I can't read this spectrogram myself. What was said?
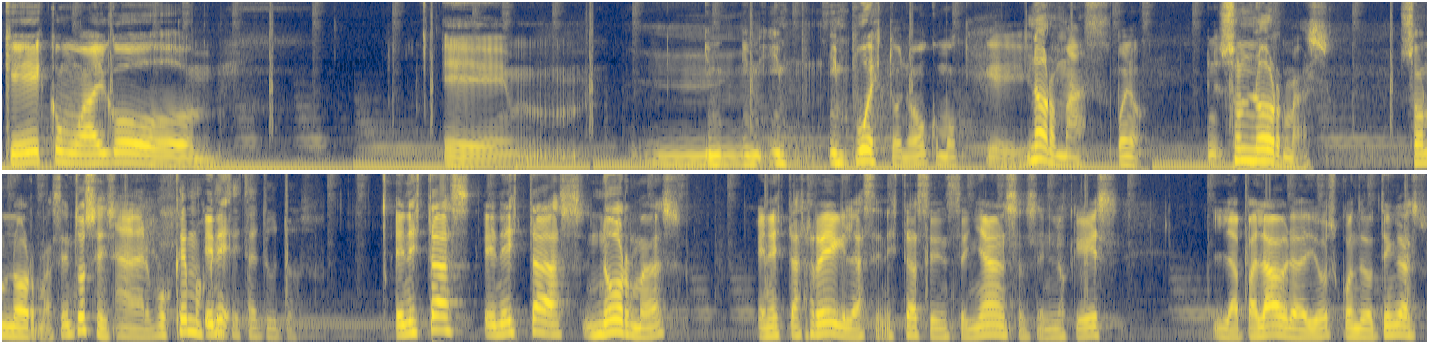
que es como algo... eh, Mm, im- im- im- impuesto, ¿no? Como que... normas. Bueno, son normas. Son normas. Entonces, A ver, busquemos En qué e- es estatutos. en estas, en estas normas, en estas reglas, en estas enseñanzas, en lo que es la palabra de Dios, cuando lo tengas,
